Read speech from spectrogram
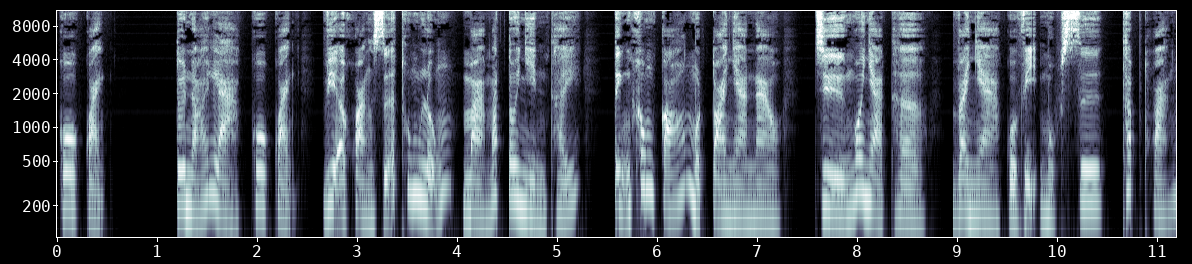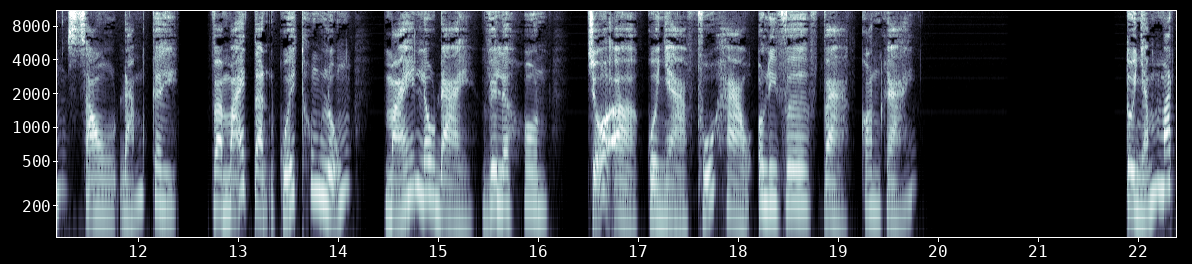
cô quạnh. Tôi nói là cô quạnh vì ở khoảng giữa thung lũng mà mắt tôi nhìn thấy, tịnh không có một tòa nhà nào trừ ngôi nhà thờ và nhà của vị mục sư thấp thoáng sau đám cây và mãi tận cuối thung lũng, mái lâu đài Villahon, chỗ ở của nhà phú hào Oliver và con gái. Tôi nhắm mắt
